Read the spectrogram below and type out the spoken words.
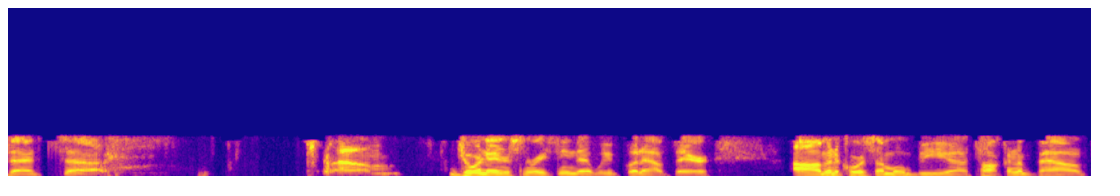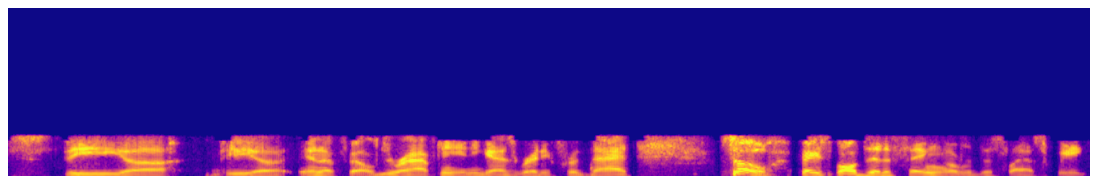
that uh, um, Jordan Anderson Racing that we put out there. Um, and of course, I'm going to be uh, talking about the uh, the uh, NFL drafting, and you guys ready for that? So, baseball did a thing over this last week.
